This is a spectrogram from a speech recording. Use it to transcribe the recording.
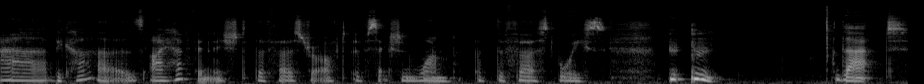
uh, because I have finished the first draft of section one of the first voice that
